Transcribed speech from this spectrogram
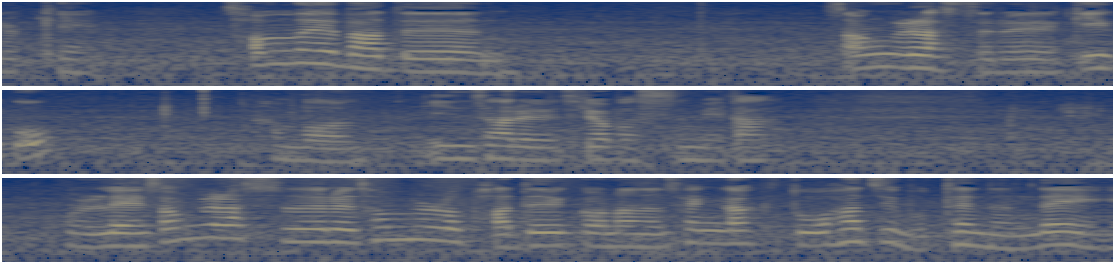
이렇게 선물 받은 선글라스를 끼고 한번 인사를 드려봤습니다. 원래 선글라스를 선물로 받을 거라는 생각도 하지 못했는데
